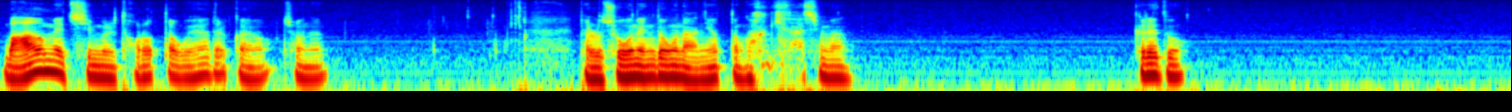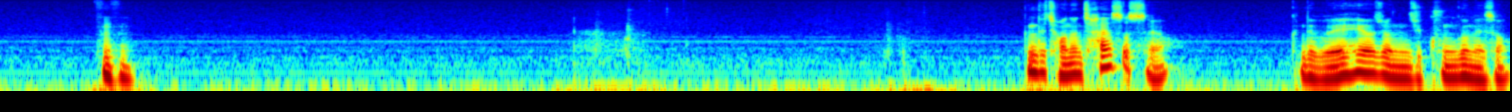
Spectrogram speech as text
마음의 짐을 덜었다고 해야 될까요? 저는 별로 좋은 행동은 아니었던 것 같긴 하지만 그래도 근데 저는 차였었어요. 근데 왜 헤어졌는지 궁금해서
